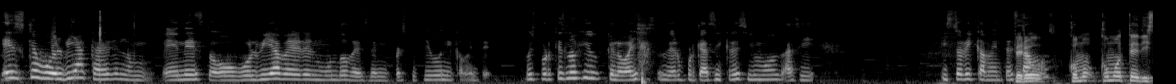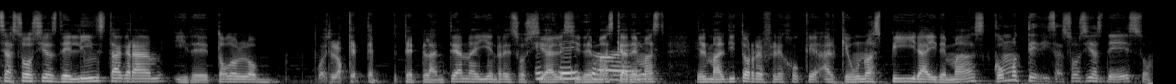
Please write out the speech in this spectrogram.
es que volví a caer en, en, esto o volví a ver el mundo desde mi perspectiva únicamente. Pues porque es lógico que lo vayas a hacer, porque así crecimos, así históricamente Pero, ¿cómo, ¿cómo te disasocias del Instagram y de todo lo pues lo que te, plantean ahí en redes sociales y demás, que además el maldito reflejo que, al que uno aspira y demás, ¿cómo te disasocias de eso?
